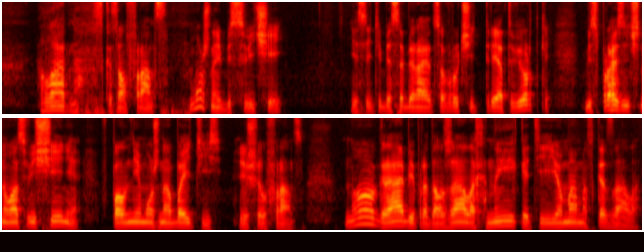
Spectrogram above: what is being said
— Ладно, — сказал Франц, — можно и без свечей. Если тебе собираются вручить три отвертки, без праздничного освещения вполне можно обойтись, — решил Франц. Но Граби продолжала хныкать, и ее мама сказала.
